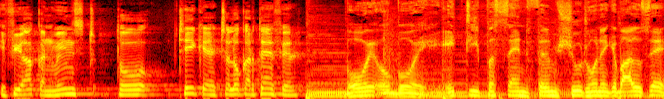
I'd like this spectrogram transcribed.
इफ़ यू आर कन्विंस्ड तो ठीक है चलो करते हैं फिर। Boy oh boy 80 percent film shoot होने के बाद उसे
